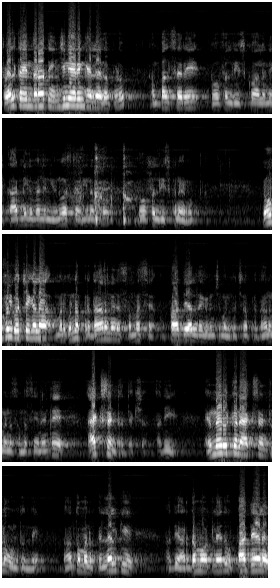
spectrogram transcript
ట్వెల్త్ అయిన తర్వాత ఇంజనీరింగ్ వెళ్ళేటప్పుడు కంపల్సరీ టోఫెల్ తీసుకోవాలని కార్నిక వెళ్ళిన యూనివర్సిటీ అడిగినప్పుడు టోఫెల్ తీసుకున్నాను. టోఫిల్కి వచ్చే గల మనకున్న ప్రధానమైన సమస్య ఉపాధ్యాయుల దగ్గర నుంచి మనకు వచ్చిన ప్రధానమైన సమస్య ఏంటంటే యాక్సెంట్ అధ్యక్ష. అది అమెరికన్ యాక్సెంట్లో ఉంటుంది. దాంతో మన పిల్లలకి అది అర్థం అవట్లేదు ఉపాధ్యాయులు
